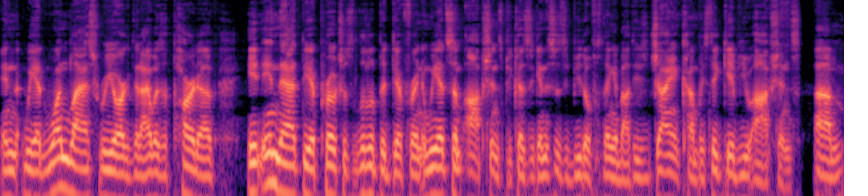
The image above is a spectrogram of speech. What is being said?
And we had one last reorg that I was a part of. And in that, the approach was a little bit different, and we had some options because, again, this is a beautiful thing about these giant companies. They give you options. Um,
